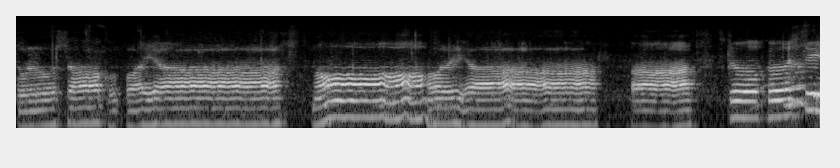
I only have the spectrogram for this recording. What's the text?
Tulusa kupaya mulya. Duh Gusti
